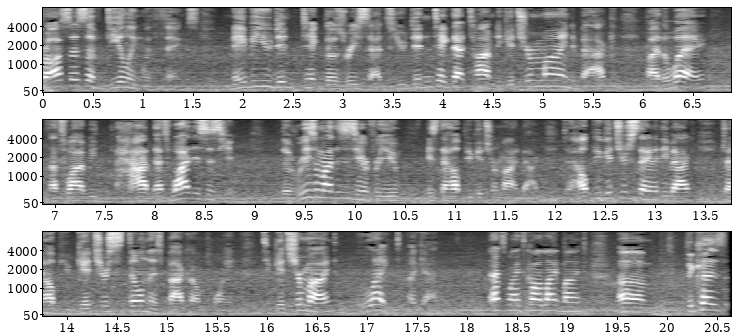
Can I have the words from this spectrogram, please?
process of dealing with things. Maybe you didn't take those resets. You didn't take that time to get your mind back. By the way, that's why we have that's why this is here. The reason why this is here for you is to help you get your mind back, to help you get your sanity back, to help you get your stillness back on point, to get your mind light again. That's why it's called Light Mind. Um, because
